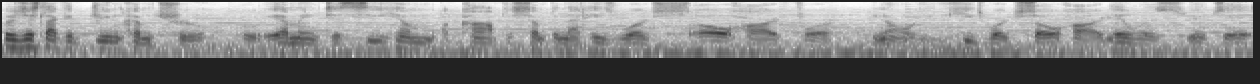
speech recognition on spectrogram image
It was just like a dream come true. I mean, to see him accomplish something that he's worked so hard for, you know, he's worked so hard. It was, it's, it,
